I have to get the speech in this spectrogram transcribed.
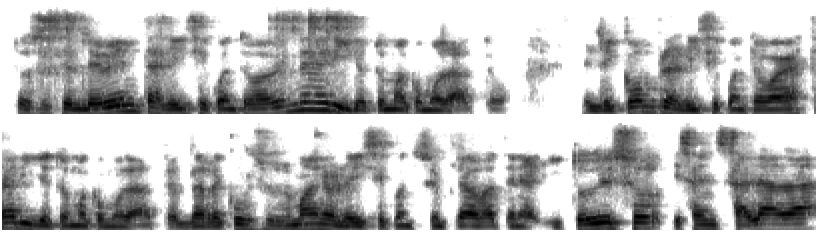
Entonces el de ventas le dice cuánto va a vender y lo toma como dato. El de compras le dice cuánto va a gastar y lo toma como dato. El de recursos humanos le dice cuántos empleados va a tener. Y todo eso, esa ensalada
